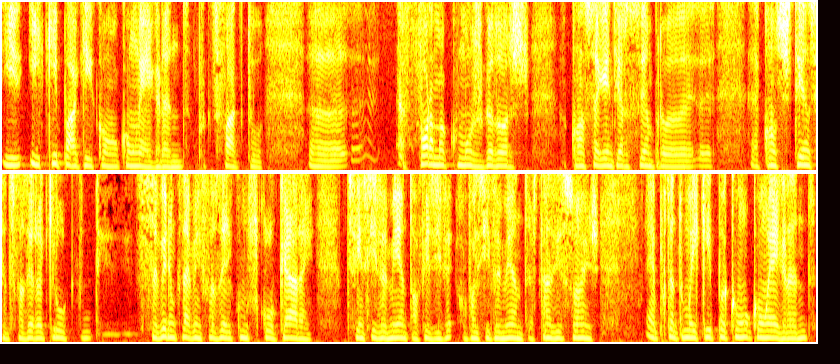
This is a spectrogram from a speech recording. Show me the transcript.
e equipa aqui com, com um grande, porque, de facto, uh, a forma como os jogadores conseguem ter sempre a, a consistência de fazer aquilo que de saberem o que devem fazer e como se colocarem defensivamente, ofensivamente, as transições. É, portanto, uma equipa com, com é grande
